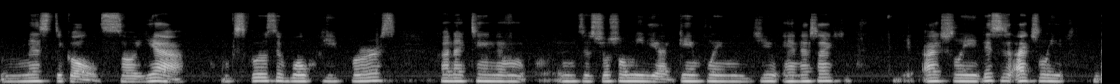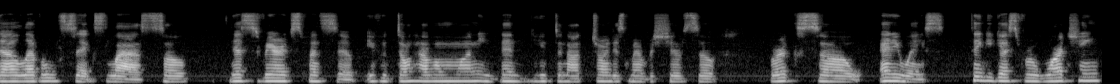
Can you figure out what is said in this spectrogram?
mystical. So yeah exclusive wallpapers connecting them into social media gameplay with you and that's actually actually this is actually the level 6 last so that's very expensive. If you don't have a money then you do not join this membership so works so anyways thank you guys for watching.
